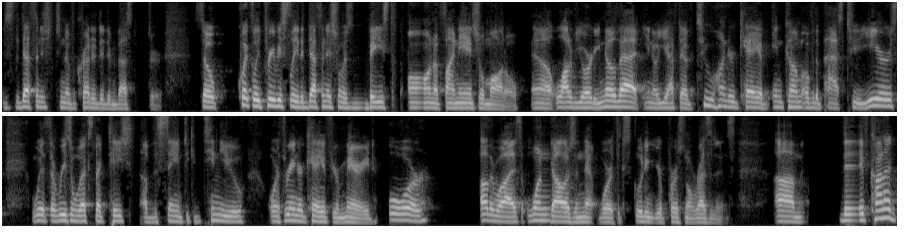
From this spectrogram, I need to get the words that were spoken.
is the definition of accredited investor. So quickly previously the definition was based on a financial model and a lot of you already know that you know you have to have 200k of income over the past two years with a reasonable expectation of the same to continue or 300k if you're married or otherwise $1 in net worth excluding your personal residence um, they've kind of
